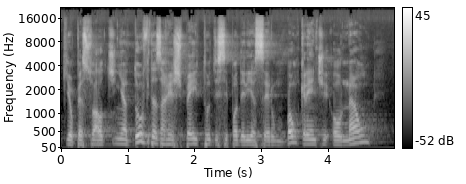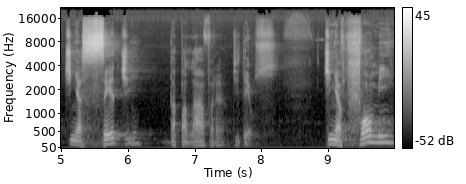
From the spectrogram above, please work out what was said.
que o pessoal tinha dúvidas a respeito de se poderia ser um bom crente ou não, tinha sede da palavra de Deus. Tinha fome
